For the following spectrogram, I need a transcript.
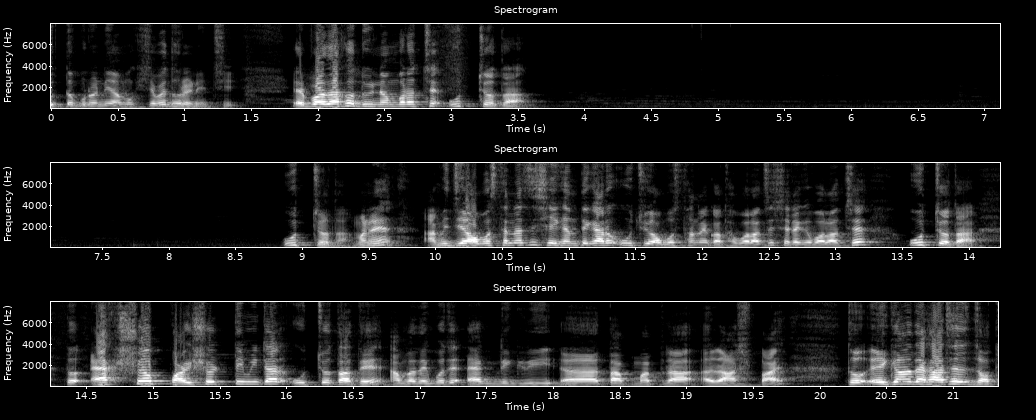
গুরুত্বপূর্ণ নিয়ামক হিসেবে ধরে নিচ্ছি। এরপর দেখো দুই নম্বর হচ্ছে উচ্চতা। উচ্চতা মানে আমি যে অবস্থানে আছি সেখান থেকে আরও উঁচু অবস্থানের কথা বলা আছে, সেটাকে বলা হচ্ছে উচ্চতা। তো একশো পঁয়ষট্টি মিটার উচ্চতাতে আমরা দেখব যে এক ডিগ্রি তাপমাত্রা হ্রাস পায়। তো এই কারণে দেখা যাচ্ছে যত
